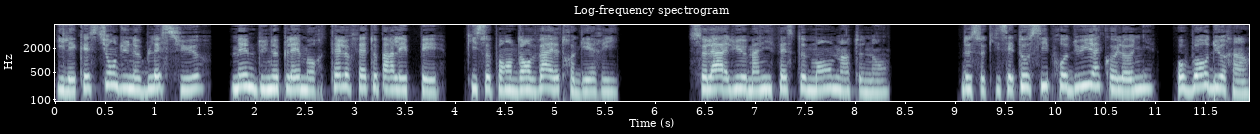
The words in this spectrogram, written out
il est question d'une blessure, même d'une plaie mortelle faite par l'épée, qui cependant va être guérie. Cela a lieu manifestement maintenant. De ce qui s'est aussi produit à Cologne, au bord du Rhin,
